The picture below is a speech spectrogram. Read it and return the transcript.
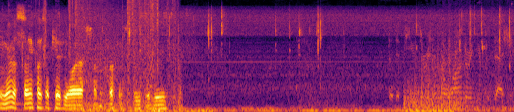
You're in the same place I killed you last time. It's fucking stupid, dude. The diffuser is no longer in your possession.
